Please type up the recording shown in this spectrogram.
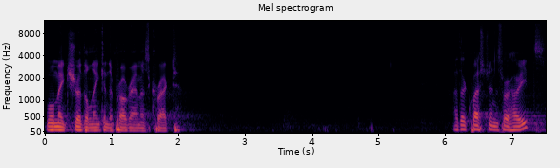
We'll make sure the link in the program is correct. Other questions for Haritz?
